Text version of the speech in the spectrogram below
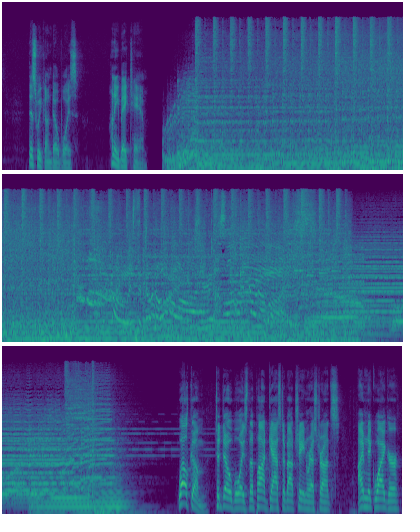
This week on Doughboys, honey baked ham. Welcome to Doughboys, the podcast about chain restaurants. I'm Nick Weiger,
